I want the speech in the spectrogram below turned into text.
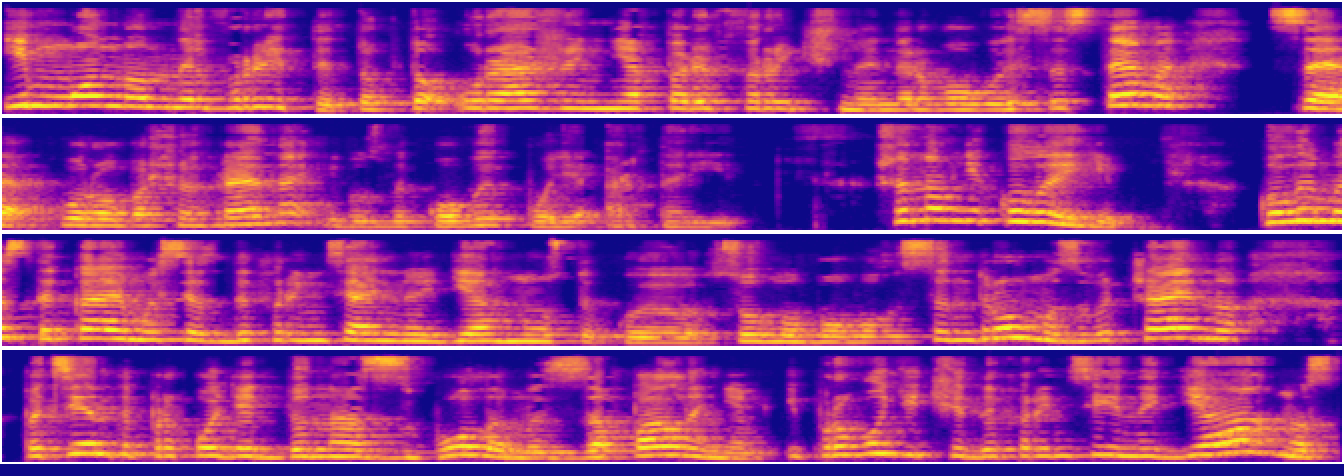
І мононеврити, тобто ураження периферичної нервової системи, це хвороба Шегрена і вузликовий поліартеріт. Шановні колеги, коли ми стикаємося з диференціальною діагностикою суглобового синдрому, звичайно, пацієнти приходять до нас з болями, з запаленням і проводячи диференційний діагноз,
